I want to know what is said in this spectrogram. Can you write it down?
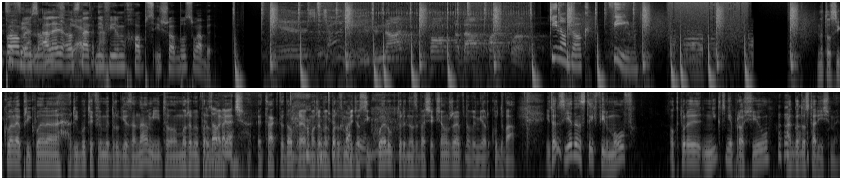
decyzja, pomysł, no, ale świetna. ostatni film Hobbs i Shaw był słaby. Kinotok. Film. No to sequele, prequele, rebooty, filmy drugie za nami, to możemy porozmawiać. Tak, te dobre. Możemy porozmawiać o sequelu, który nazywa się Książę w Nowym Jorku 2. I to jest jeden z tych filmów, o który nikt nie prosił, a go dostaliśmy.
